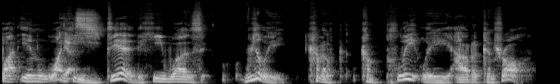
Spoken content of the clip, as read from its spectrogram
But in what yes. he did, he was really kind of completely out of control.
